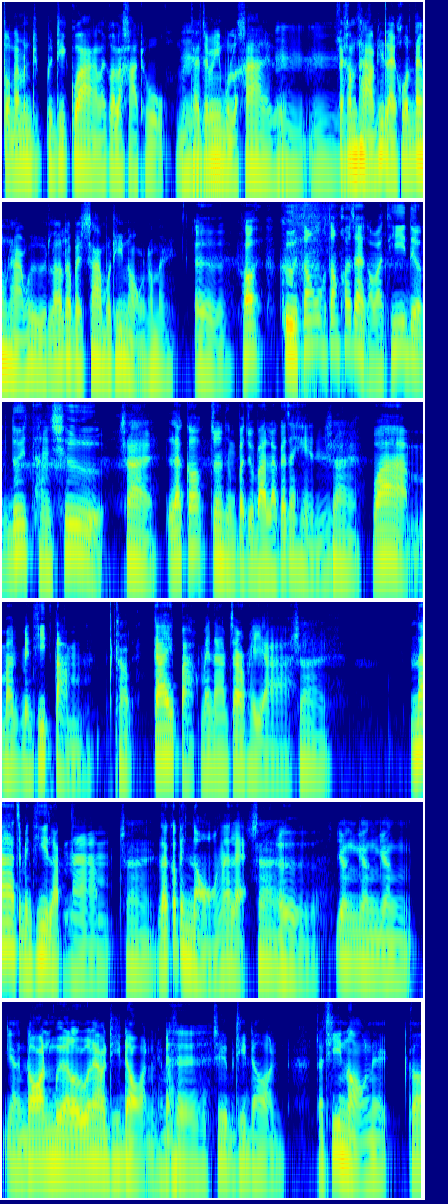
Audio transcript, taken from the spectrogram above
ตรงนั้นมันพื้นที่กว้างแล้วก็ราคาถูก มันแทบจะไม่มีมูลค่าอะไรเลอืยมอืมแต่คำถามที่หลายคนตั้งคำถามก็คือแล้วเราไปสร้างบนที่หนองทำไม เออ เพราะคือต้องต้องเข้าใจก่อนว่าที่เดิมด้วยทั้งชื่อ ใช่ แล้วก็จนถึงปัจจุบันเราก็จะเห็นใช่ว่ามันเป็นที่ต่ำครับใกล้ปากแม่น้ำเจ้าพระยา ใช่ น่าจะเป็นที่รับน้ำใช่ แล้วก็เป็นหนองนั่นแหละใช่เอออย่างอย่างอย่างอย่างดอนเมืองเรารู้นะมันที่ดอนใช่ไหมเออชื่อเป็นที่ดอน แต่ที่หนองเนี่ยก็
